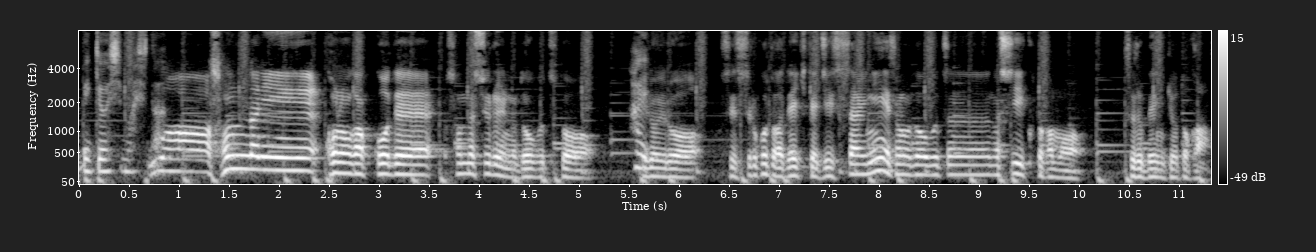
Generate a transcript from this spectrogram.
勉強しました。うわそんなにこの学校でそんな種類の動物とい。ろいろ接することができて、はい、実際にその動物の飼育とかもする勉強とか。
